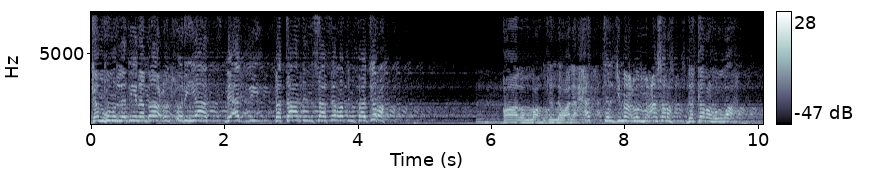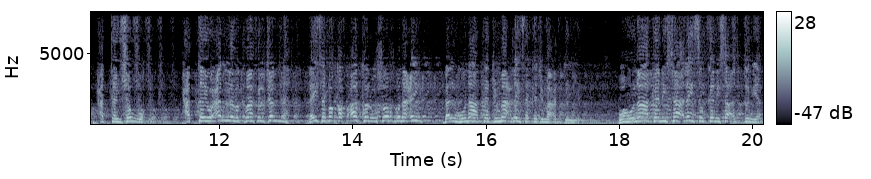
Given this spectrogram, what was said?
كم هم الذين باعوا الحريات لأجل فتاة سافرة فاجرة؟ قال الله جل وعلا حتى الجماع والمعاشرة ذكره الله. حتى يشوقك حتى يعلمك ما في الجنة. ليس فقط أكل وشرب ونعيم بل هناك جماع ليس كجماع الدنيا. وهناك نساء ليسوا كنساء الدنيا.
